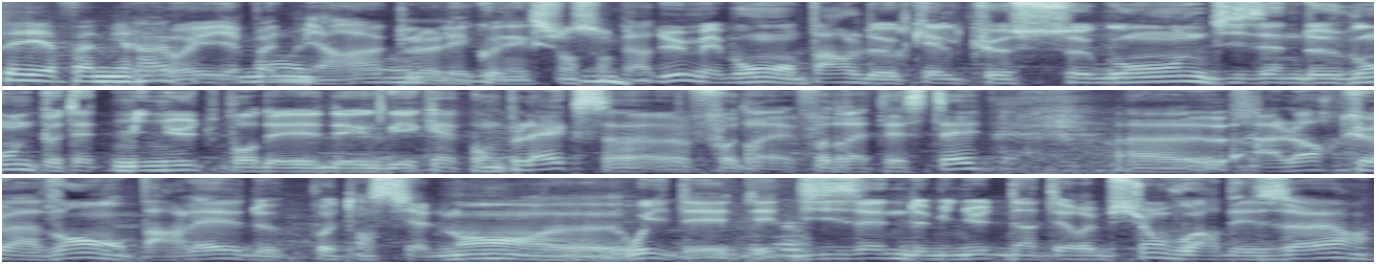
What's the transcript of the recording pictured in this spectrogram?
Il n'y a pas de miracle. Oui, il n'y a pas de miracle, les connexions sont perdues, mais bon, on parle de quelques secondes, dizaines de secondes, peut-être minutes pour des, des- des cas complexes, euh, faudrait, faudrait tester. Euh, alors qu'avant, on parlait de potentiellement, euh, oui, des, des dizaines de minutes d'interruption, voire des heures.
